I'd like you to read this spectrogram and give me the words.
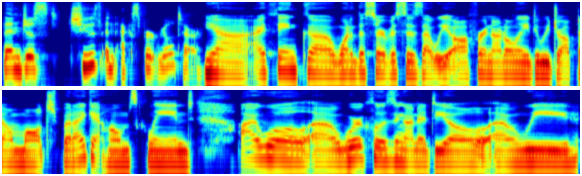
then just choose an expert realtor. Yeah, I think uh, one of the services that we offer, not only do we drop down mulch, but I get homes cleaned. I will, uh, we're closing on a deal. Uh, we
